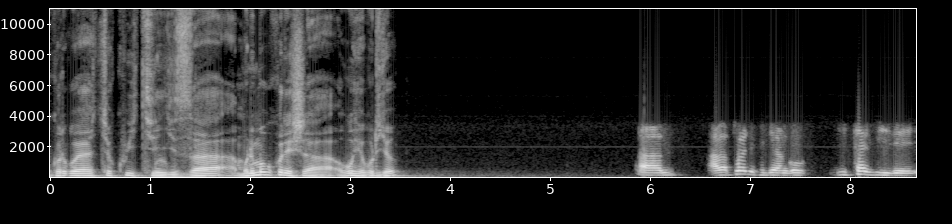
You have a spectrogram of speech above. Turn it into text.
gikorwa cyo kwikingiza murimo gukoresha ubuhe buryo? Abaturage kugira ngo bitabire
